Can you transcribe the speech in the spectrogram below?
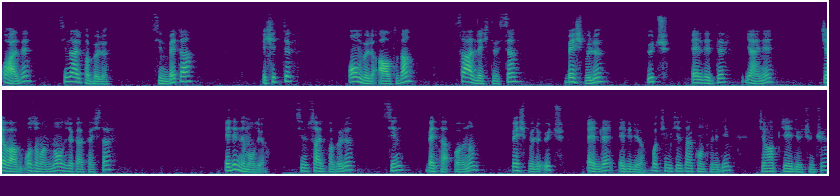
O halde sin alfa bölü sin beta eşittir 10 bölü 6'dan sadeleştirirsem 5 bölü 3 elde edilir. Yani cevabım o zaman ne olacak arkadaşlar? Edirne mi oluyor? Sinüs alfa bölü sin beta oranım 5 bölü 3 elde ediliyor. Bakayım bir kez daha kontrol edeyim. Cevap C diyor çünkü.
